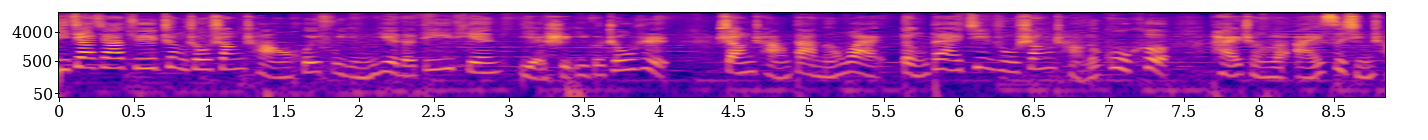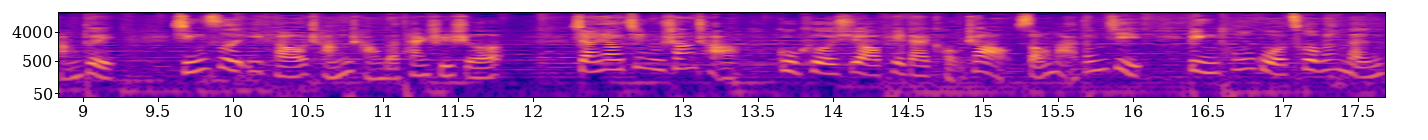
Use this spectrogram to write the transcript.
宜家家居郑州商场恢复营业的第一天，也是一个周日。商场大门外，等待进入商场的顾客排成了 S 型长队，形似一条长长的贪食蛇。想要进入商场，顾客需要佩戴口罩、扫码登记，并通过测温门。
